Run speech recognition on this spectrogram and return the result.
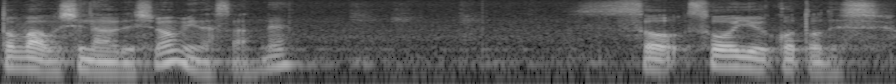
言葉を失うでしょ皆さんね。そうそういうことですよ。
